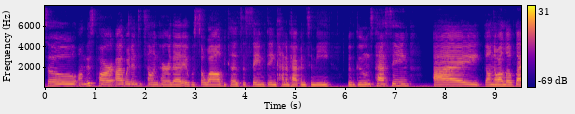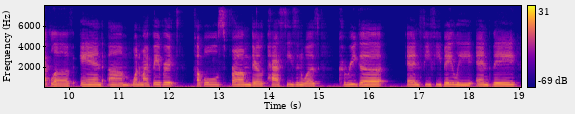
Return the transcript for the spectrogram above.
So on this part, I went into telling her that it was so wild because the same thing kind of happened to me with Goons passing. I y'all know I love Black Love, and um, one of my favorite couples from their past season was Kariga and Fifi Bailey, and they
